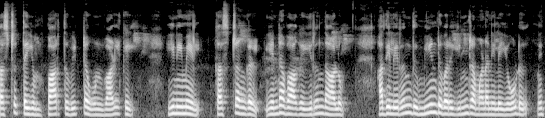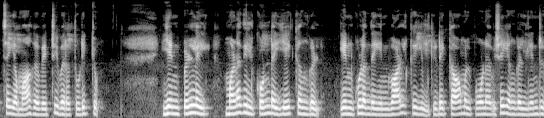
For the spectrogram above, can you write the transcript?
கஷ்டத்தையும் பார்த்துவிட்ட உன் வாழ்க்கை இனிமேல் கஷ்டங்கள் என்னவாக இருந்தாலும் அதிலிருந்து மீண்டு வருகின்ற மனநிலையோடு நிச்சயமாக வெற்றி பெற துடிக்கும். என் பிள்ளை மனதில் கொண்ட ஏக்கங்கள் என் குழந்தையின் வாழ்க்கையில் கிடைக்காமல் போன விஷயங்கள் என்று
